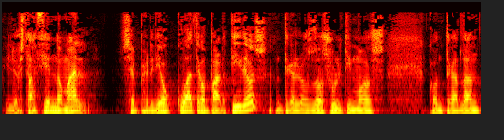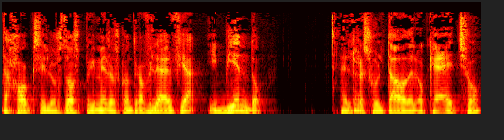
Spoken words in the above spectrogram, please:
y lo está haciendo mal. Se perdió cuatro partidos entre los dos últimos contra Atlanta Hawks y los dos primeros contra Filadelfia, y viendo el resultado de lo que ha hecho,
